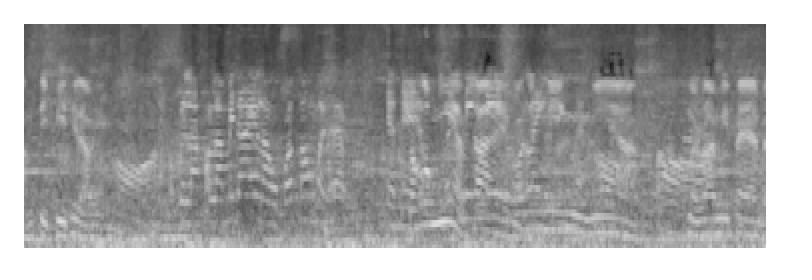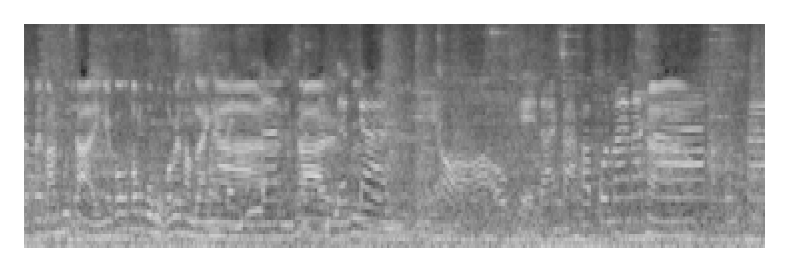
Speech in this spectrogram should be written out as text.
3 4ปีที่แล้วเองอ๋อเวลาเขารับไม่ได้เราก็ต้องเหมือนแบบ แอบๆเราก็ต้องเงียบใช่ก็อะไรอนิ่งๆยเงียบอ๋อ เหมือนเวลามีแฟนแบบไปบ้านผู้ชายอย่างเงี้ยก็ต้องโกหกว่าไปทำรายงาเป็นนเพื่อนใช่ เป็นเพื่อนกันอย่างนี้อ๋อ โอเค ได้ค่ะ ขอบคุณมากนะครัคะ บ ขอบคุณค่ะ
